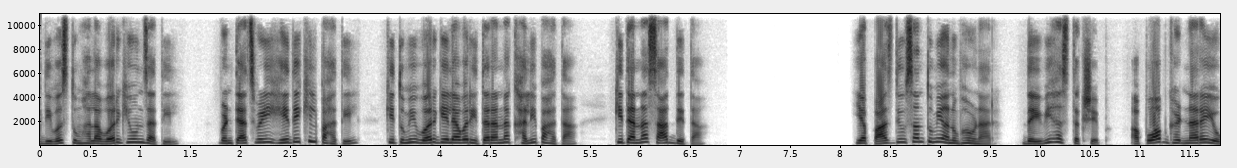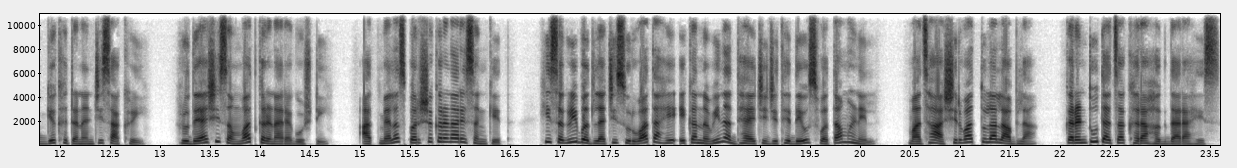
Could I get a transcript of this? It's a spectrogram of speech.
दिवस तुम्हाला वर घेऊन जातील. पण त्याचवेळी हे देखील पाहतील की तुम्ही वर गेल्यावर इतरांना खाली पाहता की त्यांना साथ देता. या पाच दिवसांत तुम्ही अनुभवणार दैवी हस्तक्षेप आपोआप घडणाऱ्या योग्य घटनांची साखळी हृदयाशी संवाद करणाऱ्या गोष्टी आत्म्याला स्पर्श करणारे संकेत ही सगळी बदलाची सुरुवात आहे एका नवीन अध्यायाची जिथे देव स्वतः म्हणेल माझा आशीर्वाद तुला लाभला कारण तू त्याचा खरा हकदार आहेस.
